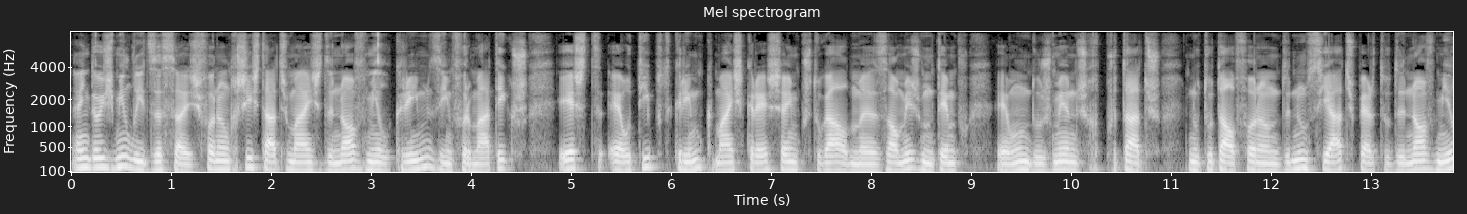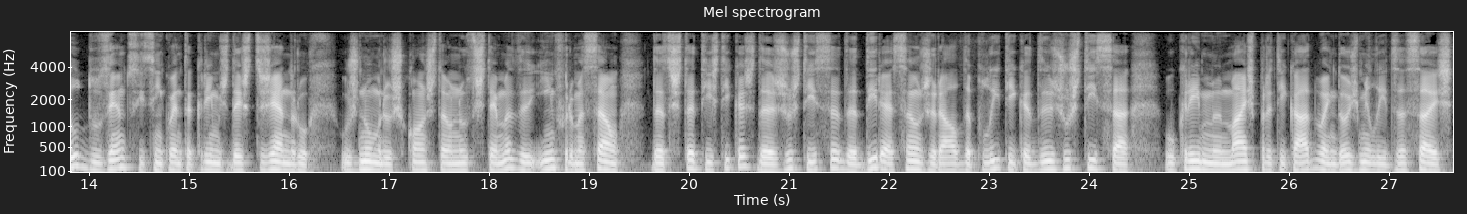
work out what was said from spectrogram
Em 2016 foram registados mais de 9 mil crimes informáticos. Este é o tipo de crime que mais cresce em Portugal, mas ao mesmo tempo é um dos menos reportados. No total foram denunciados perto de 9.250 crimes deste género. Os números constam no Sistema de Informação das Estatísticas da Justiça da Direção-Geral da Política de Justiça. O crime mais praticado em 2016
